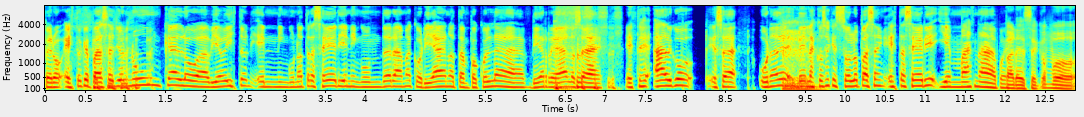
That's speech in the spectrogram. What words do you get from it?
pero esto que pasa yo nunca lo había visto en ninguna otra serie, en ningún drama coreano, tampoco en la vida real, o sea, esto es algo, o sea, una de, de las cosas que solo pasa en esta serie y en más nada, pues. Parece como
